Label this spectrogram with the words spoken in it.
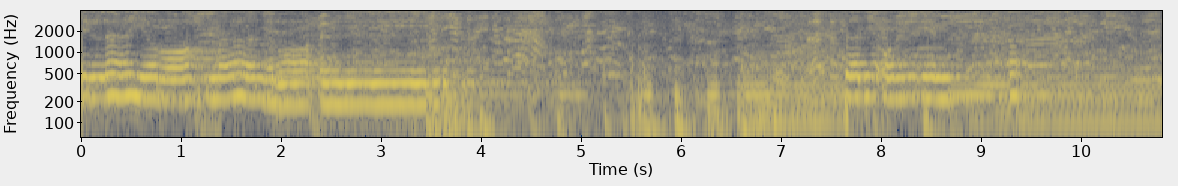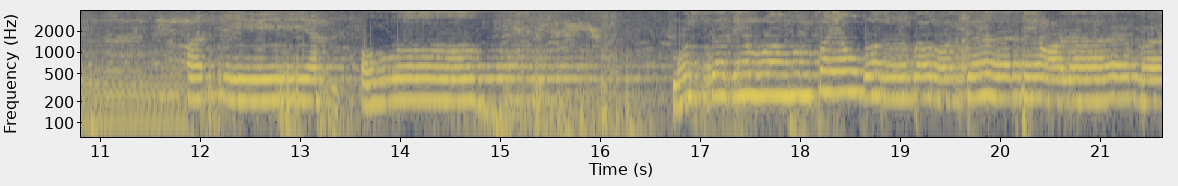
بسم الله الرحمن الرحيم تبع الإمام الله مستجرا فيض البركات على ما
